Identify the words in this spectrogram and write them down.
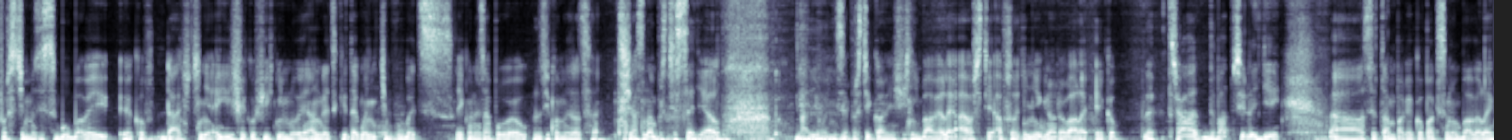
prostě mezi sebou baví jako v dánštině. I když jako všichni mluví anglicky, tak oni tě vůbec jako nezapojují do té konverzace. Takže já jsem tam prostě seděl a oni se prostě kolem mě všichni bavili a prostě absolutně mě ignorovali. Jako třeba dva, tři lidi a, se tam pak jako pak se mnou bavili,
